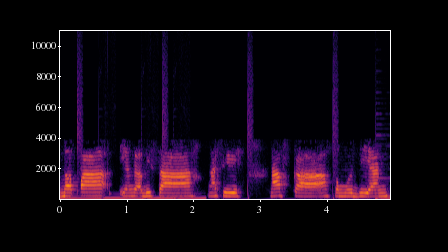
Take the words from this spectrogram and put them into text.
bapak yang nggak bisa ngasih nafkah, kemudian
